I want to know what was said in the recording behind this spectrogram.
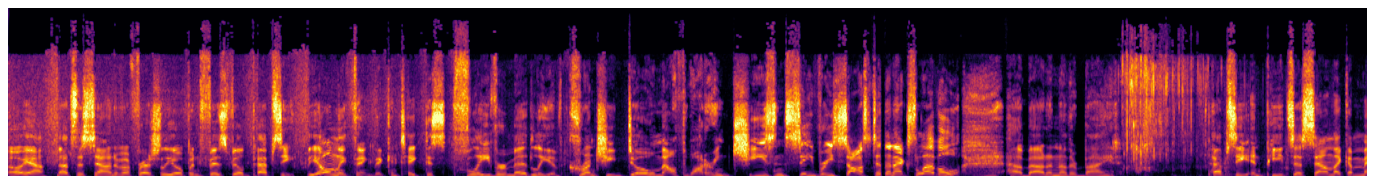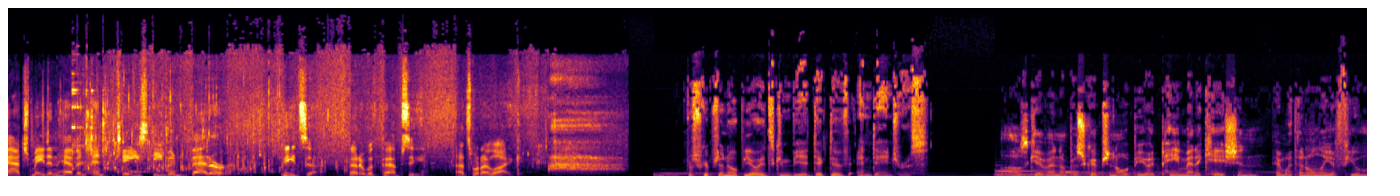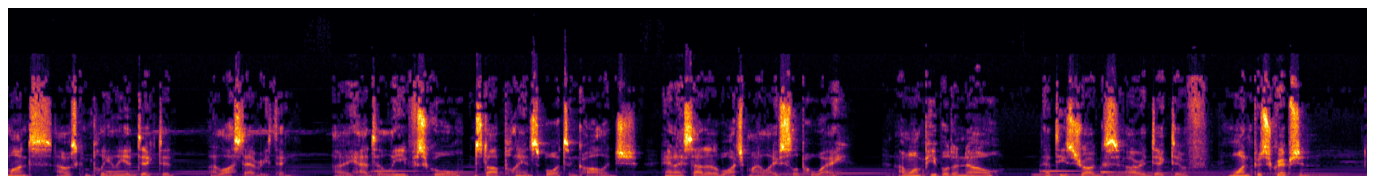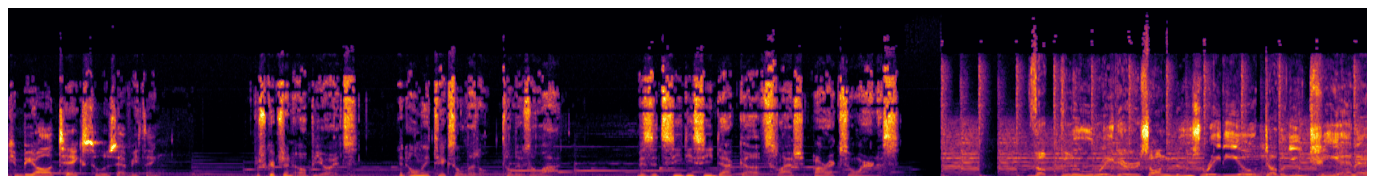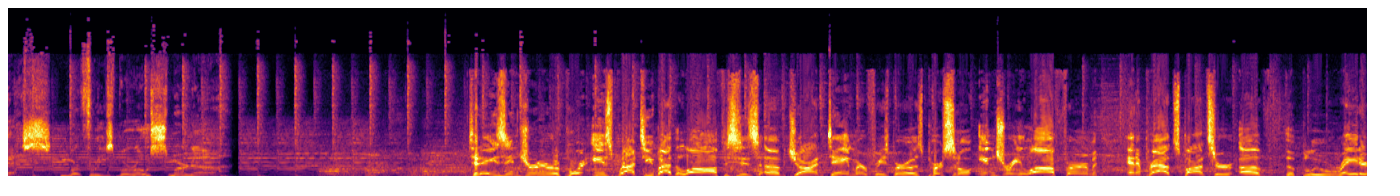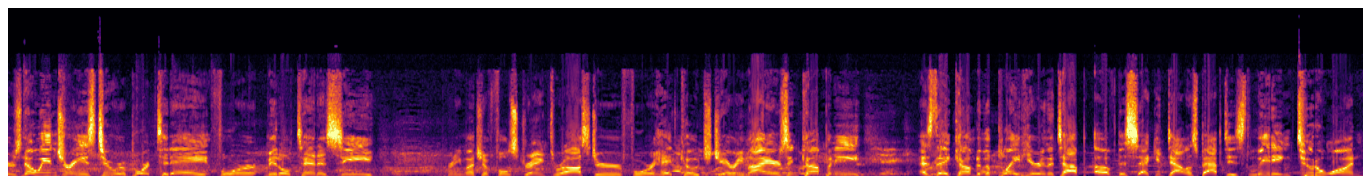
Oh, yeah, that's the sound of a freshly opened fizz filled Pepsi. The only thing that can take this flavor medley of crunchy dough, mouth-watering cheese, and savory sauce to the next level. How about another bite? Pepsi and pizza sound like a match made in heaven and taste even better. Pizza, better with Pepsi. That's what I like. Prescription opioids can be addictive and dangerous. I was given a prescription opioid pain medication, and within only a few months, I was completely addicted. I lost everything. I had to leave school, and stop playing sports in college, and I started to watch my life slip away. I want people to know that these drugs are addictive. One prescription can be all it takes to lose everything. Prescription opioids. It only takes a little to lose a lot. Visit cdc.gov slash rxawareness. The Blue Raiders on News Radio WGNS, Murfreesboro, Smyrna. Today's injury report is brought to you by the law offices of John Day, Murfreesboro's personal injury law firm, and a proud sponsor of the Blue Raiders. No injuries to report today for Middle Tennessee. Pretty much a full strength roster for head coach Jerry Myers and company as they come to the plate here in the top of the second. Dallas Baptist leading 2 to 1.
